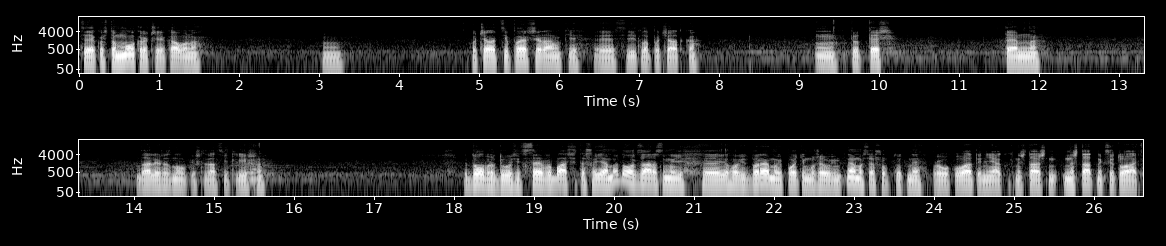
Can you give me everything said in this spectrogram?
Це якось там мокра чи яка вона. Хоча оці перші рамки, е, світла початка. Тут теж темна. Далі вже знову пішла світліша. Добре, друзі, все, ви бачите, що є медок. Зараз ми їх, е, його відберемо і потім вже увімкнемося, щоб тут не провокувати ніяких нештат- нештатних ситуацій.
